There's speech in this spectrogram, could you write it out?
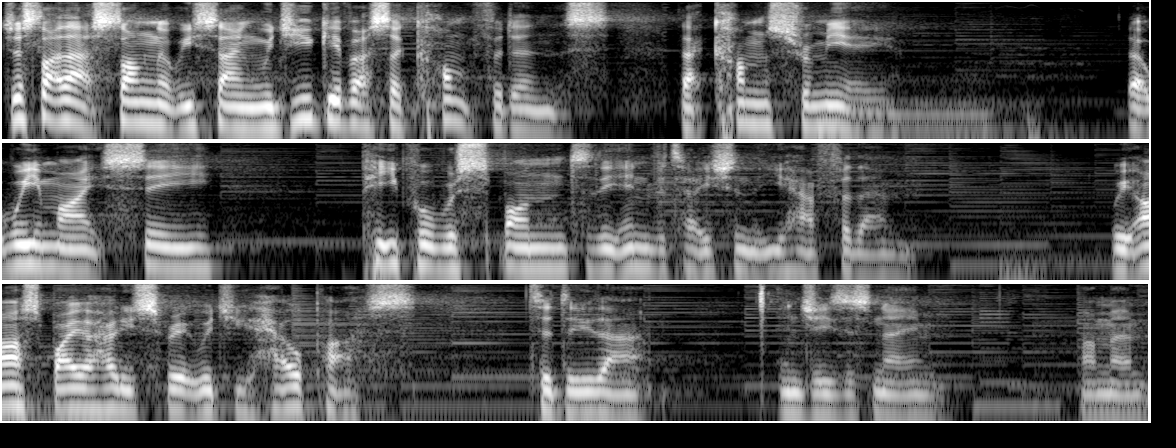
just like that song that we sang, would you give us a confidence that comes from you, that we might see people respond to the invitation that you have for them. We ask by your Holy Spirit, would you help us to do that? In Jesus' name, amen.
